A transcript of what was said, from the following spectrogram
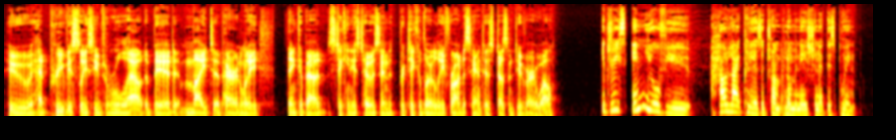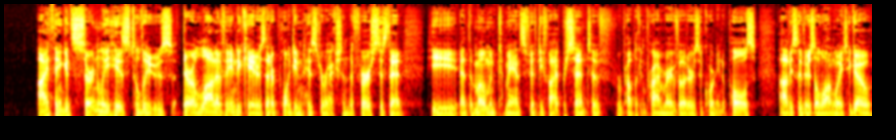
who had previously seemed to rule out a bid, might apparently think about sticking his toes in, particularly if Ron DeSantis doesn't do very well. Idrees, in your view, how likely is a Trump nomination at this point? I think it's certainly his to lose. There are a lot of indicators that are pointing in his direction. The first is that he, at the moment, commands 55% of Republican primary voters, according to polls. Obviously, there's a long way to go,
